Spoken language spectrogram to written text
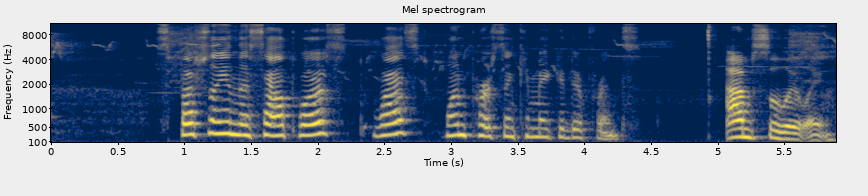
especially in the Southwest, West, one person can make a difference. Absolutely.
